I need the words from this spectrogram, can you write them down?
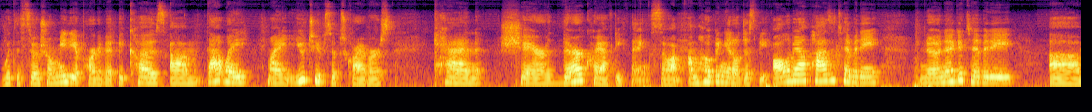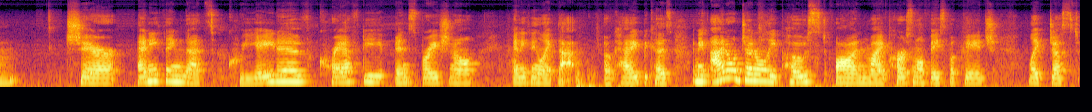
with the social media part of it because um, that way my YouTube subscribers can share their crafty things. So I'm, I'm hoping it'll just be all about positivity, no negativity, um, share anything that's creative, crafty, inspirational, anything like that. Okay? Because, I mean, I don't generally post on my personal Facebook page like just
